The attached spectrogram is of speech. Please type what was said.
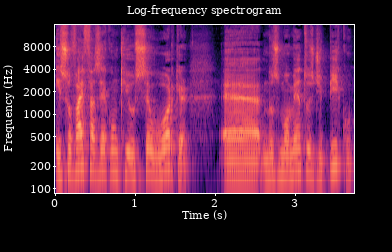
Isso vai fazer com que o seu worker, é, nos momentos de pico,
